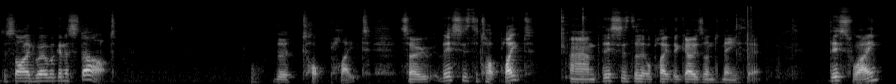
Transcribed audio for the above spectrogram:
decide where we're going to start. The top plate. So this is the top plate, and this is the little plate that goes underneath it. This way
